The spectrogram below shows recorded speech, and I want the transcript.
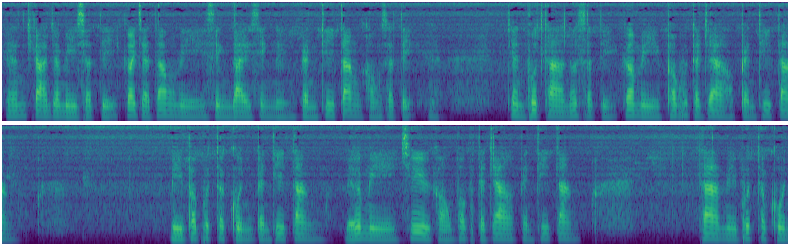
ฉะนั้นการจะมีสติก็จะต้องมีสิ่งใดสิ่งหนึ่งเป็นที่ตั้งของสติเช่นพุทธานุสติก็มีพระพุทธเจ้าเป็นที่ตั้ง มีพระพุทธคุณเป็นที่ตั้ง หรือมีชื่อของพระพุทธเจ้าเป็นที่ตั้ง ถ้ามีพุทธคุณ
